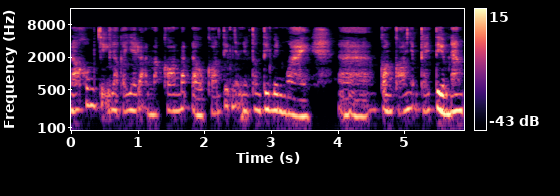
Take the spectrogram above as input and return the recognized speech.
Nó không chỉ là cái giai đoạn mà con bắt đầu con tiếp nhận những thông tin bên ngoài à, con có những cái tiềm năng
